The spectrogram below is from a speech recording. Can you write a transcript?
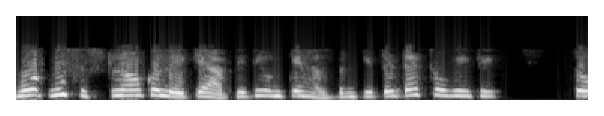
वो अपनी सिस्टर लॉ को लेके आती थी, उनके हस्बैंड की तो डेथ हो गई थी। तो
